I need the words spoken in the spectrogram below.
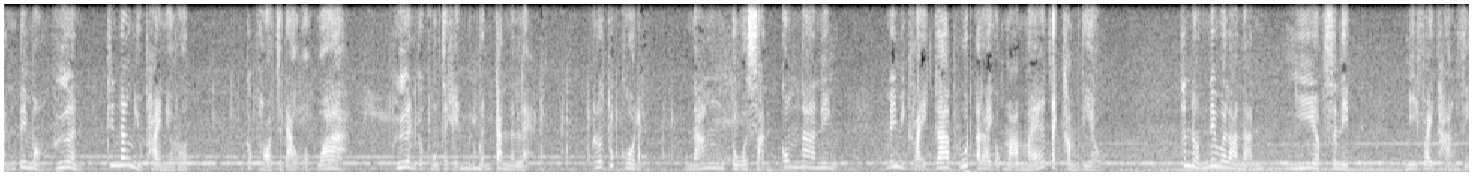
ันไปมองเพื่อนที่นั่งอยู่ภายในรถ ก็พอจะเดาออกว่า เพื่อนก็คงจะเห็นเหมือนเหมือนกันนั่นแหละเพราะทุกคนนั่งตัวสั่นก้มหน้านิ่ง ไม่มีใครกล้าพูดอะไรออกมาแม้แต่คำเดียว ถนนในเวลานั้นเงียบสนิท มีไฟทางสี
